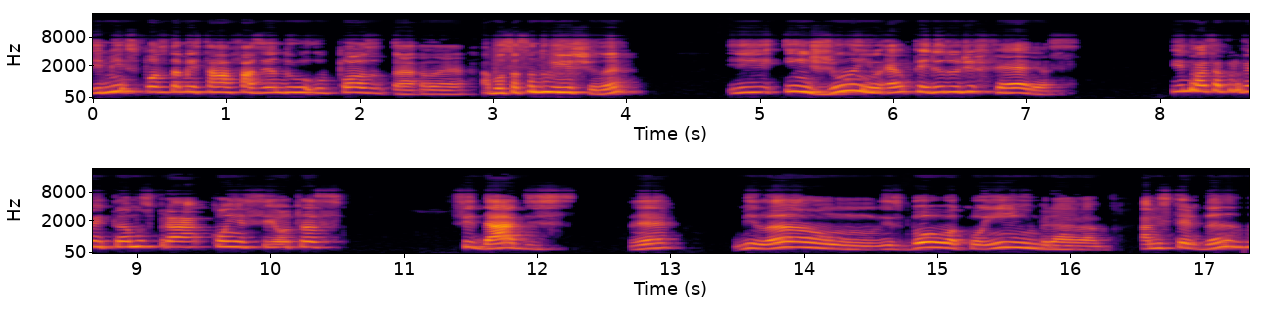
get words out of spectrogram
E minha esposa também estava fazendo o pós, a, a bolsa sanduíche, né? E em junho é o período de férias. E nós aproveitamos para conhecer outras cidades, né? Milão, Lisboa, Coimbra, Amsterdã.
